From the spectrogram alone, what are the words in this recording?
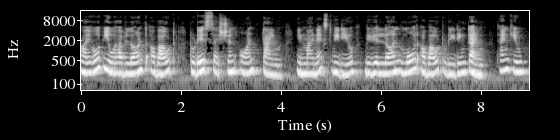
I hope you have learnt about today's session on time. In my next video, we will learn more about reading time. Thank you.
